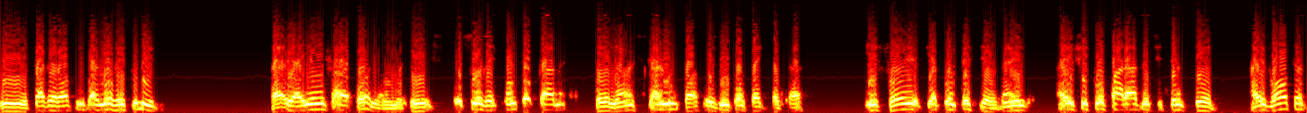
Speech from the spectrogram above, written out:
o Taverópolis vai morrer comigo. E aí eu falava, pô, não, mas pessoas aí que vão tocar, né? Eu, não, esses caras não tocam, eles não conseguem tocar. E foi o que aconteceu, né? Aí ficou parado esse tempo todo. Aí volta,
